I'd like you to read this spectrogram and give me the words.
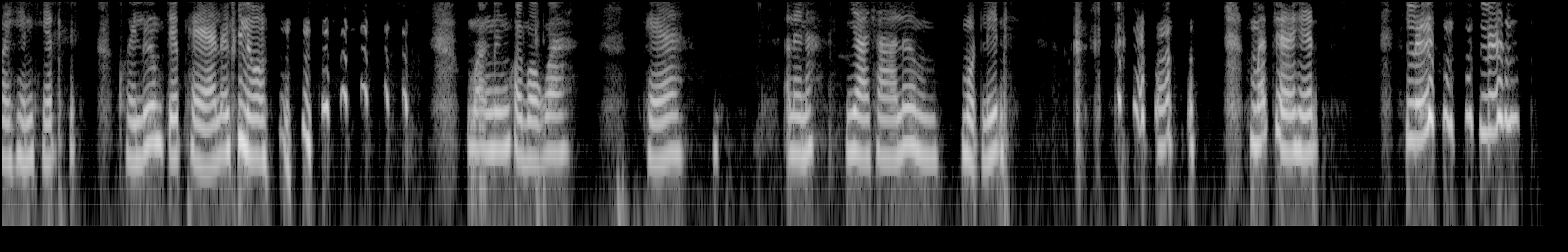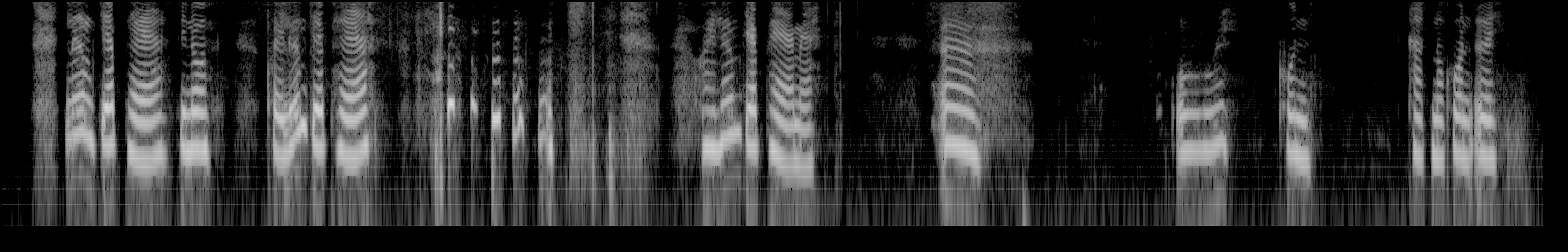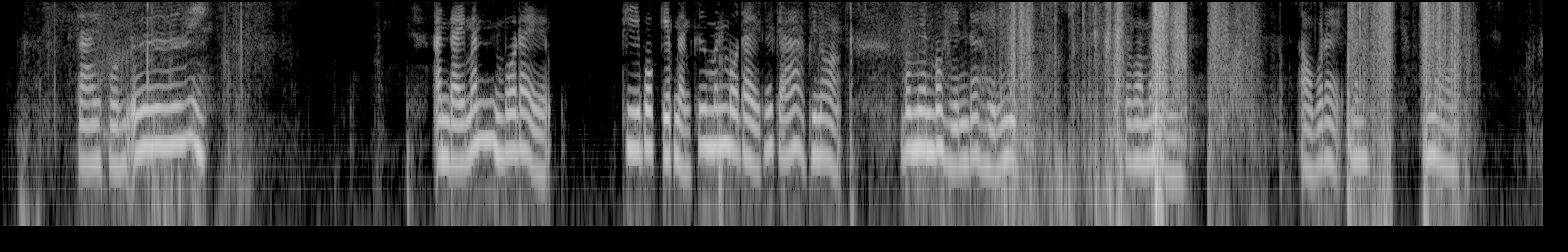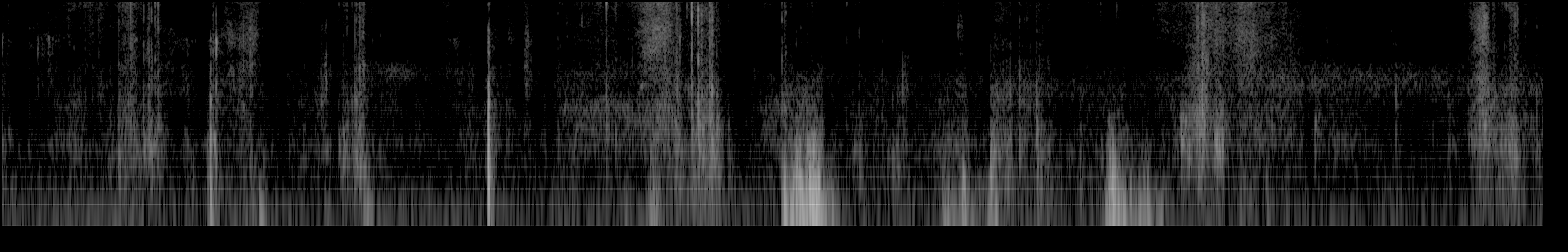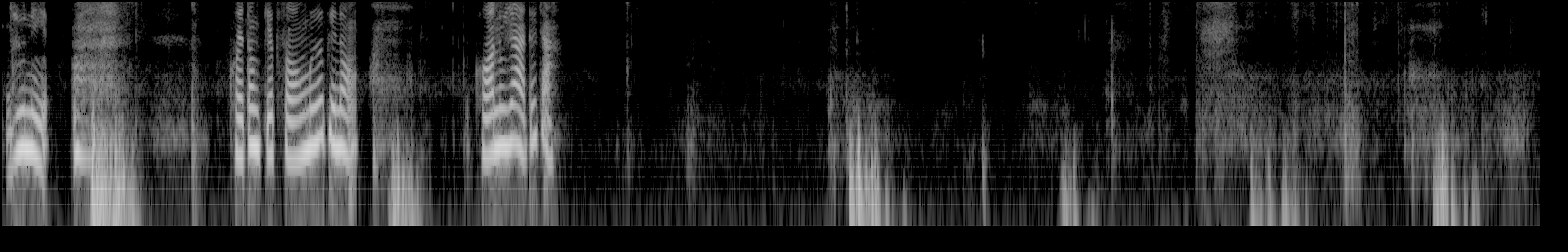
ข่อยเห็นเห็ดข่อยลืมเจ็บแผลเลยพี่น้อง วันหนึ่งข่อยบอกว่า แผลอะไรนะ ยาชาเริ่มหมดฤทธิ์มาเจอเห็ด ลืมลืมลืมเจ็บแผลพี่น้องข่อยลืมเจ็บแผลข่อยลืมเจ็บแผลแหมเออ โอ้ย คน คักนกคนเอ้ยสายฝนเอ้ย อันใดมันบ่ได้ที่บ่เก็บนั่นคือมันบ่ได้เด้อจ้าพี่น้องบ่เมียนบ่เห็นเด้อเห็นอยู่แต่ว่ามันนั่นเอาบ่ได้มันมันเน่า อยู่นี่คอยต้องเก็บสองมือพี่น้อง ขออนุญาตด้วยจ้ะ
